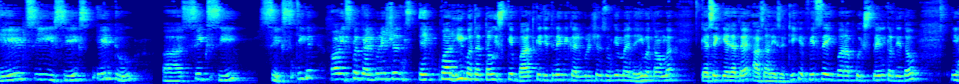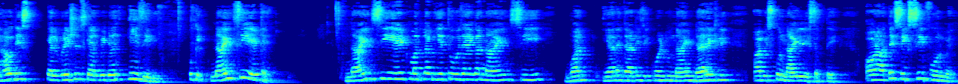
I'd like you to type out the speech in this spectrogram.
eight C six into six C six, ठीक है? और इसका कैलकुलेशन एक बार ही बताता हूँ, इसके बाद के जितने भी कैलकुलेशन होंगे मैं नहीं बताऊँगा, कैसे किया जाता है आसानी से, ठीक है? फिर से एक बार आपको एक्सप्लेन कर देता हूँ कि how this calculation can be done easily okay nine C eight है नाइन सी एट मतलब ये तो हो जाएगा नाइन सी वन, यानी that is equal to nine directly आप इसको नाइन ले सकते और आते सिक्स सी फोर में।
